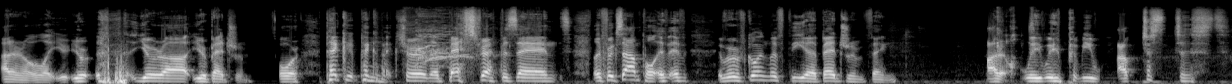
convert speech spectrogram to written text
i don't know like your your your uh your bedroom. Or pick a- pick a picture that best represents like for example if if, if we are going with the uh, bedroom thing I don't, we we we uh, just just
